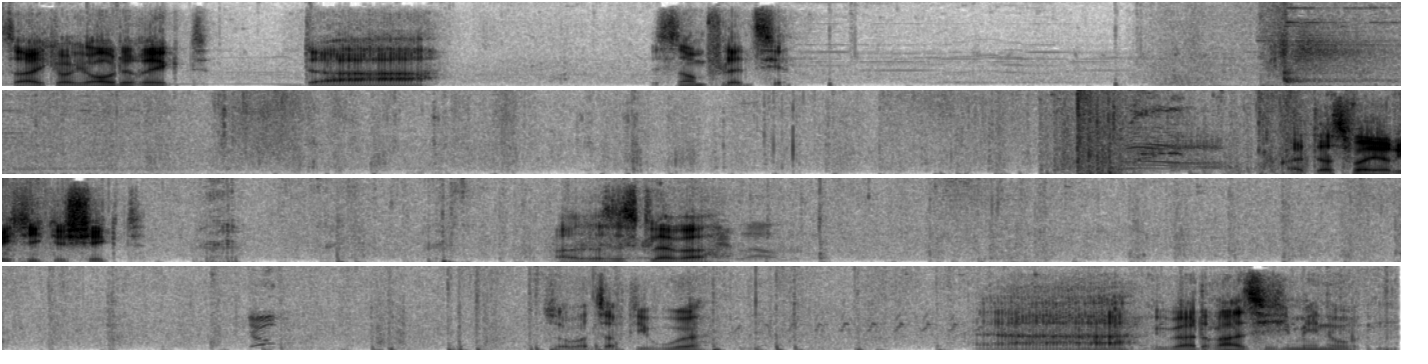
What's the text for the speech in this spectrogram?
Sag ich euch auch direkt. Da. Ist noch ein Pflänzchen. Das war ja richtig geschickt. Also das ist clever. So, was sagt die Uhr? Ja, über 30 Minuten.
